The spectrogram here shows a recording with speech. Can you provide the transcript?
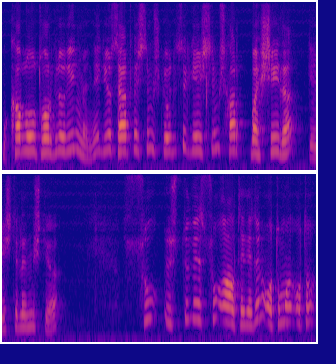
Bu kablolu torpido değil mi? Ne diyor? Sertleştirilmiş gövdesi geliştirilmiş harp başlığıyla geliştirilmiş diyor. Su üstü ve su altı hedeflerini otoma, oto,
